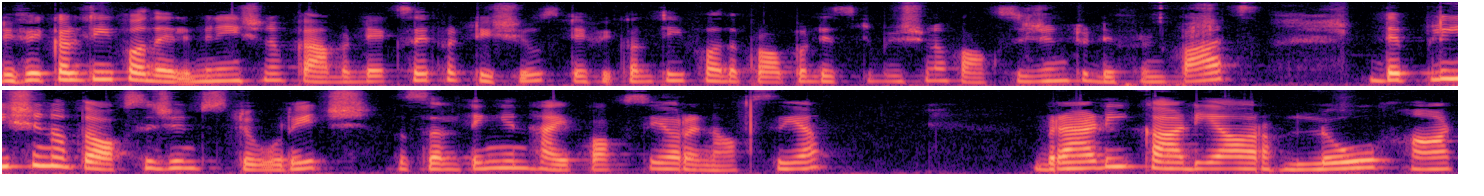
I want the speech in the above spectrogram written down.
difficulty for the elimination of carbon dioxide for tissues difficulty for the proper distribution of oxygen to different parts depletion of the oxygen storage resulting in hypoxia or anoxia bradycardia or low heart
